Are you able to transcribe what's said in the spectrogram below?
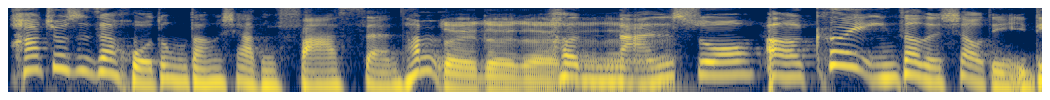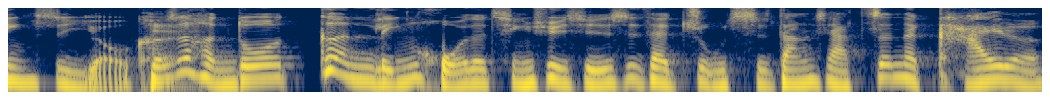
他就是在活动当下的发散。他们对对对，很难说呃，刻意营造的笑点一定是有，可是很多更灵活的情绪其实是在主持当下真的开了。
